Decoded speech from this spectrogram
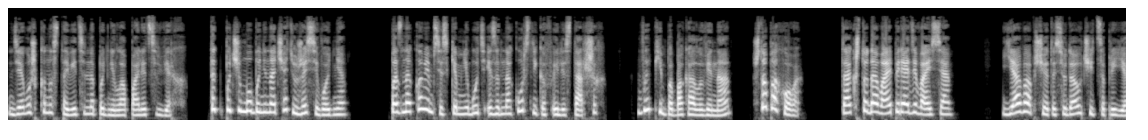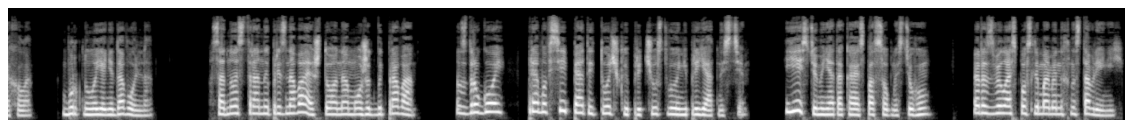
Девушка наставительно подняла палец вверх. Так почему бы не начать уже сегодня? Познакомимся с кем-нибудь из однокурсников или старших, Выпьем по бокалу вина. Что плохого? Так что давай переодевайся. Я вообще-то сюда учиться приехала. Буркнула я недовольно. С одной стороны, признавая, что она может быть права. С другой, прямо всей пятой точкой предчувствую неприятности. Есть у меня такая способность, угу. Развелась после маминых наставлений.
